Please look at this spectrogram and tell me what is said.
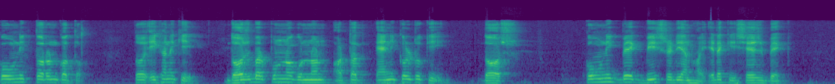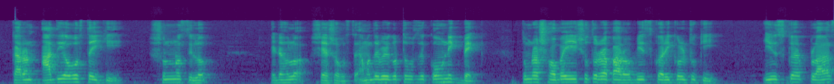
কৌণিক ত্বরণ কত? তো এখানে কি দশ বার পূর্ণ গুণন অর্থাৎ ইকুয়াল টু কি? দশ। কৌণিক বেগ বিশ রেডিয়ান হয়, এটা কি শেষ বেগ? কারণ আদি অবস্থায় কি? শূন্য ছিল। এটা হলো শেষ অবস্থায়। আমাদের বের করতে হচ্ছে কৌণিক বেগ। তোমরা সবাই এই সূত্রটা পারো বি স্কোয়ার ইকুয়াল টু কি? U square plus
